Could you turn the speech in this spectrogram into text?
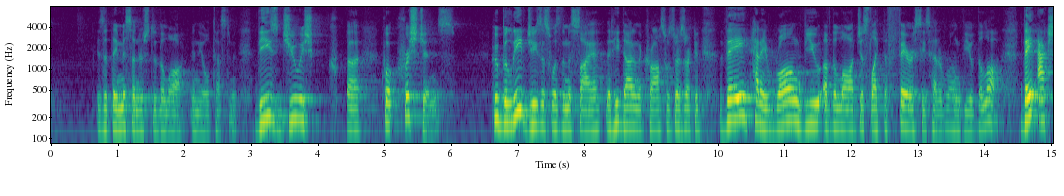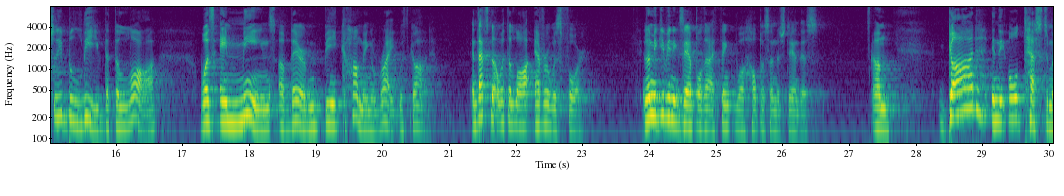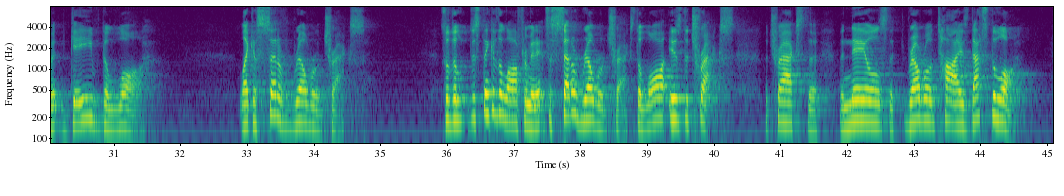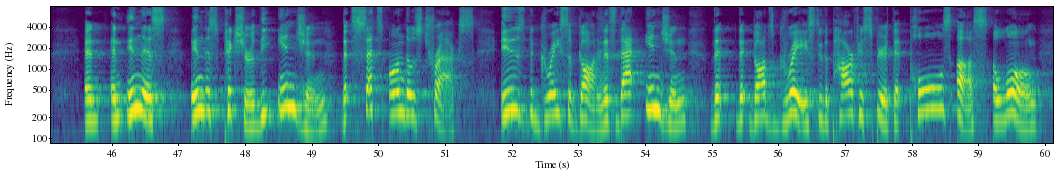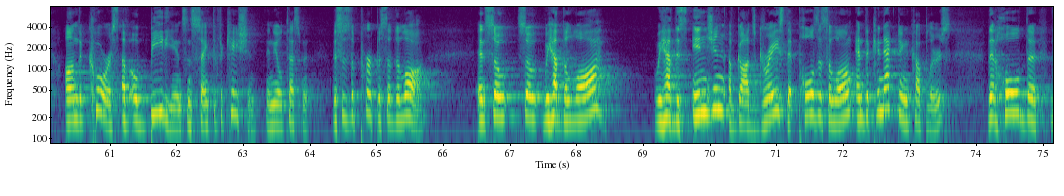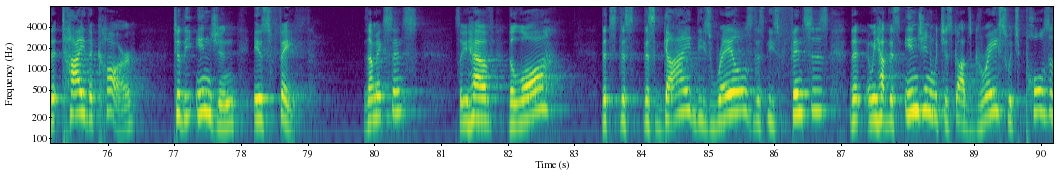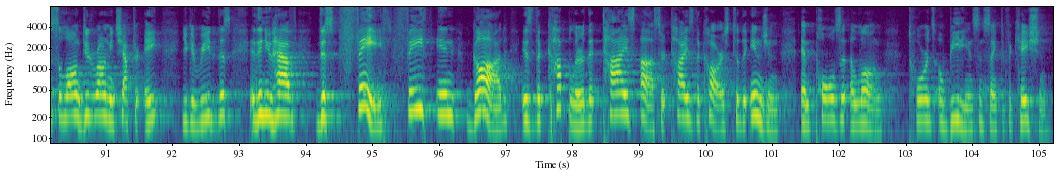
is that they misunderstood the law in the Old Testament. These Jewish, uh, quote, Christians who believed Jesus was the Messiah, that he died on the cross, was resurrected, they had a wrong view of the law, just like the Pharisees had a wrong view of the law. They actually believed that the law was a means of their becoming right with God. And that's not what the law ever was for. And let me give you an example that I think will help us understand this. Um, God in the Old Testament gave the law like a set of railroad tracks. So the, just think of the law for a minute. It's a set of railroad tracks. The law is the tracks. The tracks, the, the nails, the railroad ties, that's the law. And, and in, this, in this picture, the engine that sets on those tracks is the grace of God. And it's that engine that, that God's grace, through the power of His Spirit, that pulls us along on the course of obedience and sanctification in the Old Testament. This is the purpose of the law. And so, so we have the law, we have this engine of God's grace that pulls us along, and the connecting couplers that hold the that tie the car to the engine is faith. Does that make sense? So you have the law, that's this, this guide, these rails, this, these fences, that, and we have this engine, which is God's grace, which pulls us along. Deuteronomy chapter 8, you could read this. And then you have this faith, faith in God, is the coupler that ties us, or ties the cars to the engine and pulls it along towards obedience and sanctification.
